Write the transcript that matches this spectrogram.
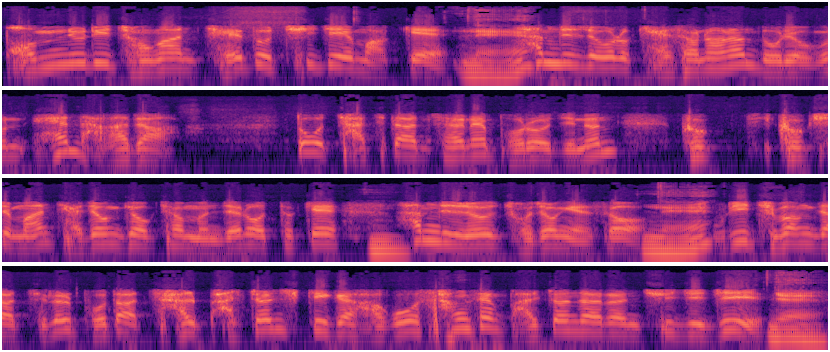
법률이 정한 제도 취지에 맞게 네. 합리적으로 개선하는 노력은 해 나가자. 또 자치단체 안에 벌어지는 극, 극심한 재정 격차 문제를 어떻게 음. 합리적으로 조정해서 네, 우리 지방자치를 보다 잘 발전시키게 하고 상생 발전하라는 취지지 예,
